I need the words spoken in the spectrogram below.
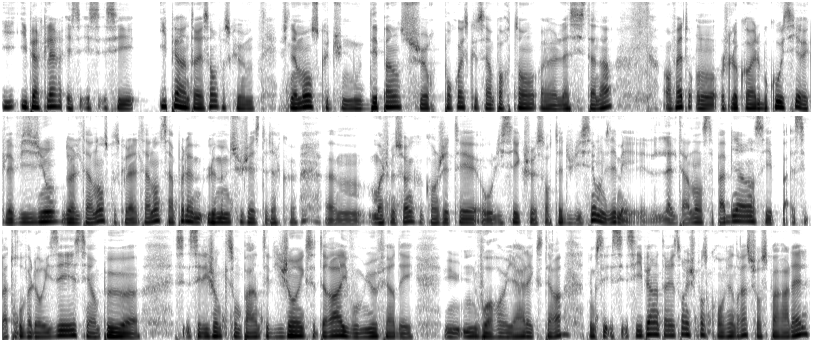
Hyper clair, et c'est hyper intéressant parce que finalement, ce que tu nous dépeins sur pourquoi est-ce que c'est important euh, l'assistanat, en fait, je le corrèle beaucoup aussi avec la vision de l'alternance parce que l'alternance, c'est un peu le même sujet. C'est-à-dire que moi, je me souviens que quand j'étais au lycée et que je sortais du lycée, on me disait, mais l'alternance, c'est pas bien, c'est pas, pas trop valorisé, c'est un peu. Euh, c'est les gens qui sont pas intelligents, etc. Il vaut mieux faire des, une, voie royale, etc. Donc, c'est hyper intéressant et je pense qu'on reviendra sur ce parallèle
